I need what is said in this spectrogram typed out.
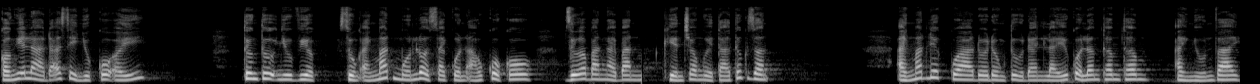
có nghĩa là đã sỉ nhục cô ấy? Tương tự như việc dùng ánh mắt muốn lột sạch quần áo của cô giữa ban ngày ban mặt khiến cho người ta tức giận. Ánh mắt liếc qua đôi đồng tử đen lấy của Lâm Thâm Thâm, anh nhún vai.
